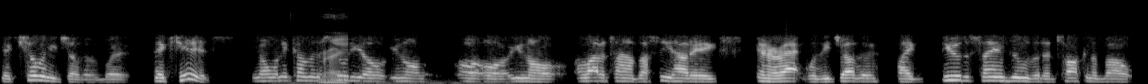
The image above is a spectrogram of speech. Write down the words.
they're killing each other, but they're kids. You know, when they come to the Right. studio, you know, or, or you know, a lot of times I see how they interact with each other. Like few the same dudes that are talking about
